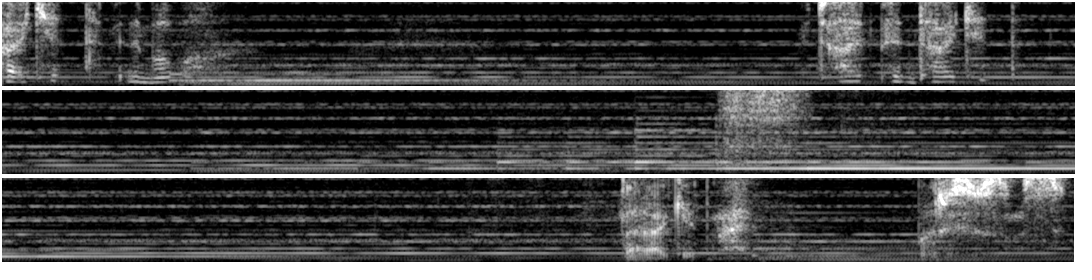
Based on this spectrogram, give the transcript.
Terk etti beni baba. Mücahit beni terk etti. Merak etme. Barışırsınız.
